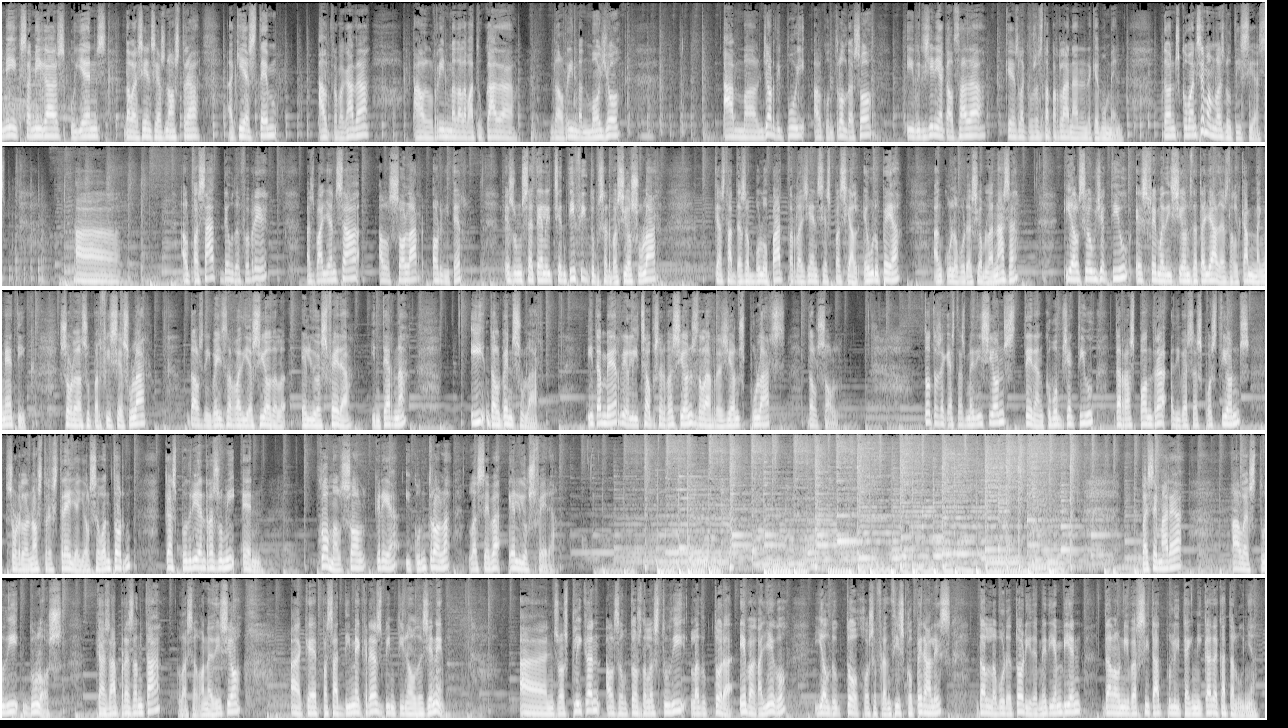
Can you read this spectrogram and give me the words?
amics, amigues, oients de les Ciències Nostra. Aquí estem, altra vegada, al ritme de la batucada del ritme en mojo, amb el Jordi Puy, al control de so, i Virgínia Calçada, que és la que us està parlant ara en aquest moment. Doncs comencem amb les notícies. Uh, el passat 10 de febrer es va llançar el Solar Orbiter. És un satèl·lit científic d'observació solar que ha estat desenvolupat per l'Agència Espacial Europea en col·laboració amb la NASA i el seu objectiu és fer medicions detallades del camp magnètic sobre la superfície solar, dels nivells de radiació de l'heliosfera interna i del vent solar, i també realitzar observacions de les regions polars del Sol. Totes aquestes medicions tenen com a objectiu de respondre a diverses qüestions sobre la nostra estrella i el seu entorn que es podrien resumir en com el Sol crea i controla la seva heliosfera. Passem ara a l'estudi Dolors, que es va presentar, la segona edició, aquest passat dimecres 29 de gener. Eh, ens ho expliquen els autors de l'estudi, la doctora Eva Gallego i el doctor José Francisco Perales del Laboratori de Medi Ambient de la Universitat Politècnica de Catalunya.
